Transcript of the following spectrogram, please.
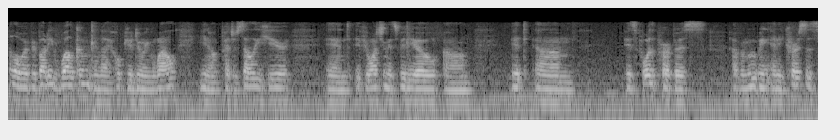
Hello everybody, welcome and I hope you're doing well. You know, Petrucelly here and if you're watching this video um, it um, is for the purpose of removing any curses,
